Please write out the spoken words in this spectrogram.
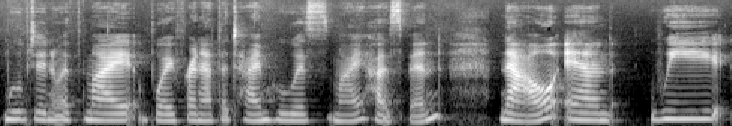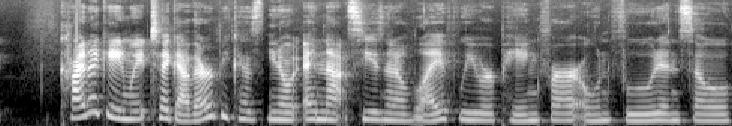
moved in with my boyfriend at the time, who was my husband now. And we kind of gained weight together because, you know, in that season of life, we were paying for our own food. And so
